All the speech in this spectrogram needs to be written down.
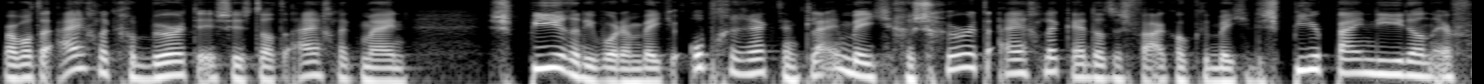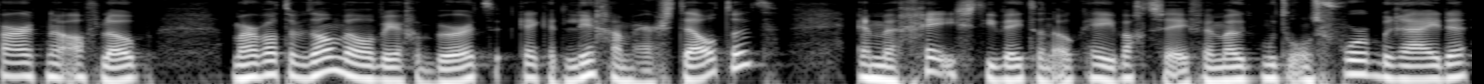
Maar wat er eigenlijk gebeurt is, is dat eigenlijk mijn spieren, die worden een beetje opgerekt, een klein beetje gescheurd eigenlijk. Hè. Dat is vaak ook een beetje de spierpijn die je dan ervaart na afloop. Maar wat er dan wel weer gebeurt, kijk, het lichaam herstelt het. En mijn geest, die weet dan ook, hé, hey, wacht eens even, we moeten ons voorbereiden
